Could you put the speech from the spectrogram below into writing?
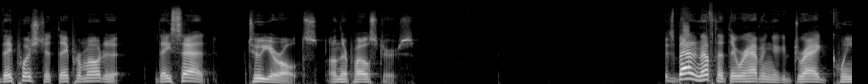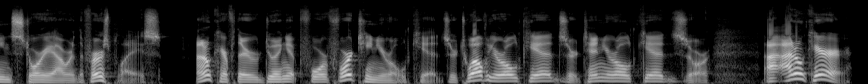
They pushed it, they promoted it. They said two year olds on their posters. It's bad enough that they were having a drag queen story hour in the first place. I don't care if they're doing it for 14 year old kids or 12 year old kids or 10 year old kids or. I, I don't care.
